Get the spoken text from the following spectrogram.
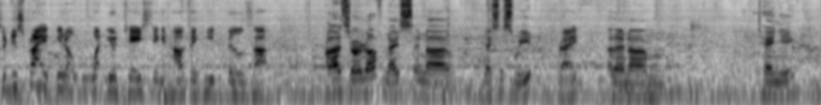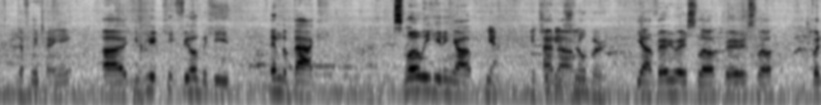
So describe, you know, what you're tasting and how the heat builds up, Uh, it started off nice and uh, nice and sweet, right? and then um, tangy, definitely tangy. Uh, you can feel the heat in the back, slowly heating up. Yeah, it should And, be um, slow burn. Yeah, very very slow, very very slow, but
